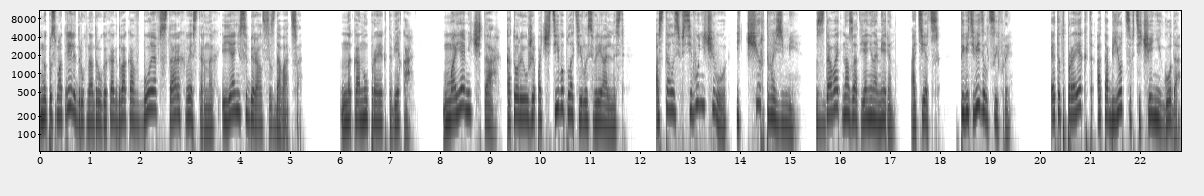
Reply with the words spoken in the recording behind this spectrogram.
Мы посмотрели друг на друга, как два ковбоя в старых вестернах, и я не собирался сдаваться. На кону проект века. Моя мечта, которая уже почти воплотилась в реальность. Осталось всего ничего, и черт возьми, Сдавать назад я не намерен. Отец, ты ведь видел цифры? Этот проект отобьется в течение года.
